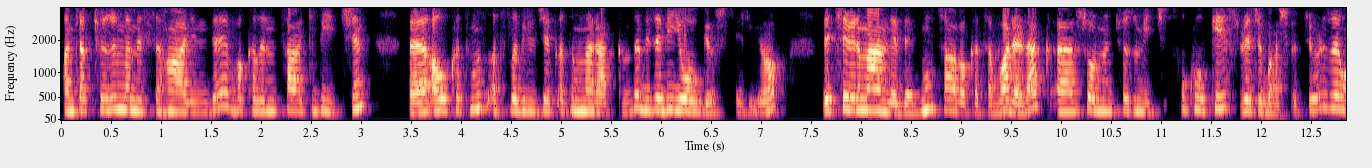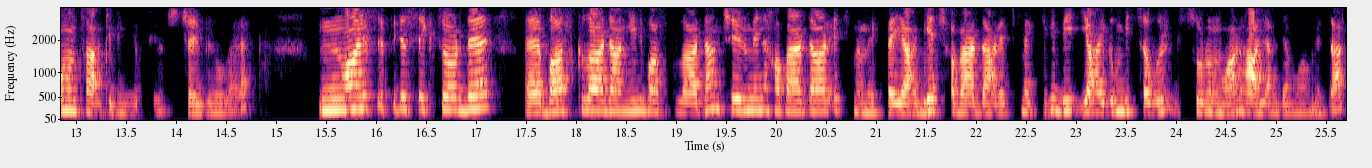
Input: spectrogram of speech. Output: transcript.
Ancak çözülmemesi halinde vakaların takibi için e, avukatımız atılabilecek adımlar hakkında bize bir yol gösteriyor ve çevirmenle de mutabakata vararak e, sorunun çözümü için hukuki süreci başlatıyoruz ve onun takibini yapıyoruz çeviri olarak. Maalesef bir de sektörde e, baskılardan, yeni baskılardan çevirmeni haberdar etmemek veya geç haberdar etmek gibi bir yaygın bir tavır, bir sorun var. Hala devam eder.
